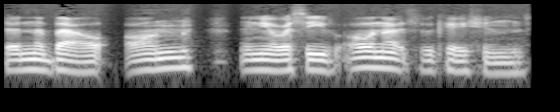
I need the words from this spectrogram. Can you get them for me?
Turn the bell on, then you'll receive all notifications.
